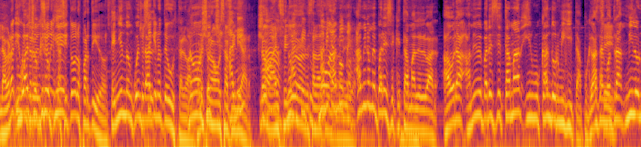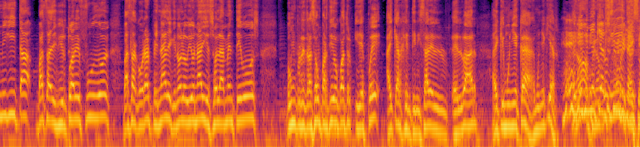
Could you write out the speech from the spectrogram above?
la verdad que Igual yo creo en que casi todos los partidos. Teniendo en cuenta. Yo sé que no te gusta el VAR, No, por eso yo- no vamos a ¿A pelear. No, al señor. Salvador a mí no me parece que está mal el bar. Ahora, a mí me parece está mal ir buscando hormiguitas, porque vas a Sí. encontrar mil hormiguitas, vas a desvirtuar el fútbol, vas a cobrar penales que no lo vio nadie, solamente vos, un retrasado un partido cuatro, y después hay que argentinizar el, el bar, hay que muñecar, muñequear. Hay que No, muñequear, pero sí.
